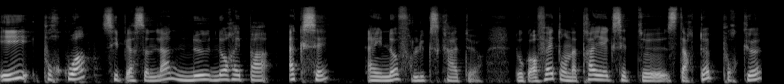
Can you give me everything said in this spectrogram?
Et pourquoi ces personnes-là n'auraient pas accès à une offre luxe créateur. Donc en fait, on a travaillé avec cette euh, start-up pour que,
